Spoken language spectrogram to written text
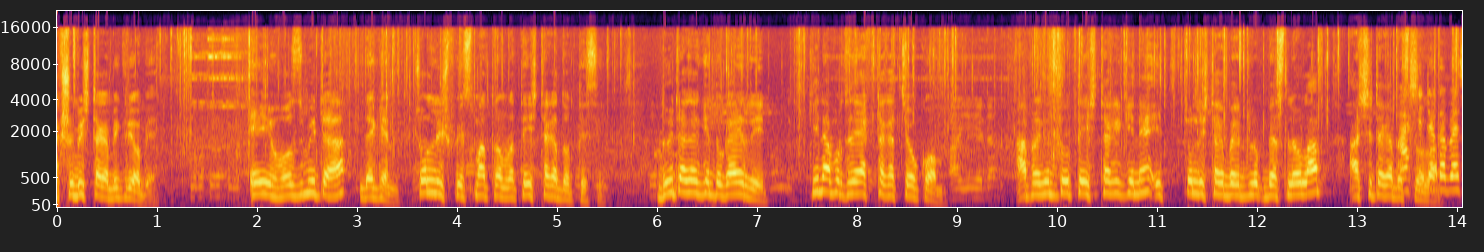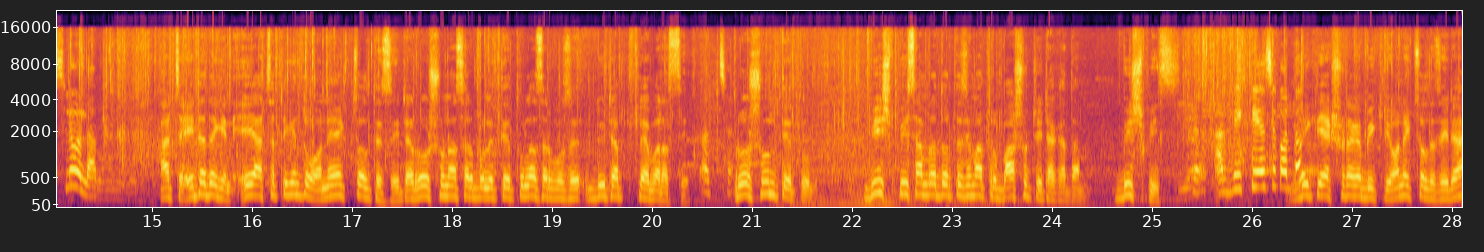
একশো বিশ টাকা বিক্রি হবে। এই হজমিটা দেখেন চল্লিশ পিস মাত্র আমরা তেইশ টাকা ধরতেছি। দুই টাকা কিন্তু গায়ের রেট কিনা পড়তেছে এক টাকার চেয়েও কম। আপনার কিন্তু তেইশ টাকা কিনে চল্লিশ টাকা বেচলেও- লাভ আশি টাকা বেচলেও লাভ। আচ্ছা এটা দেখেন এই আচারটা কিন্তু অনেক চলতেছে। এটা রসুন আচার বলে তেঁতুল আচার বসে দুইটা ফ্লেভার আছে। আচ্ছা। রসুন তেঁতুল। বিশ পিস আমরা ধরতেছি মাত্র বাষট্টি টাকা দাম বিশ পিস আর বিক্রি আছে কত? বিক্রি একশো টাকা বিক্রি অনেক চলতেছে। এটা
